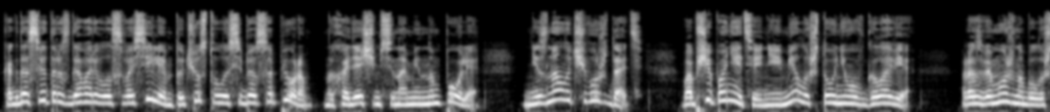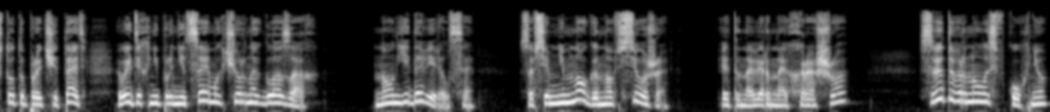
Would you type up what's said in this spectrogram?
Когда Света разговаривала с Василием, то чувствовала себя сапером, находящимся на минном поле, не знала, чего ждать. Вообще понятия не имела, что у него в голове. Разве можно было что-то прочитать в этих непроницаемых черных глазах? Но он ей доверился. Совсем немного, но все же. Это, наверное, хорошо? Света вернулась в кухню,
